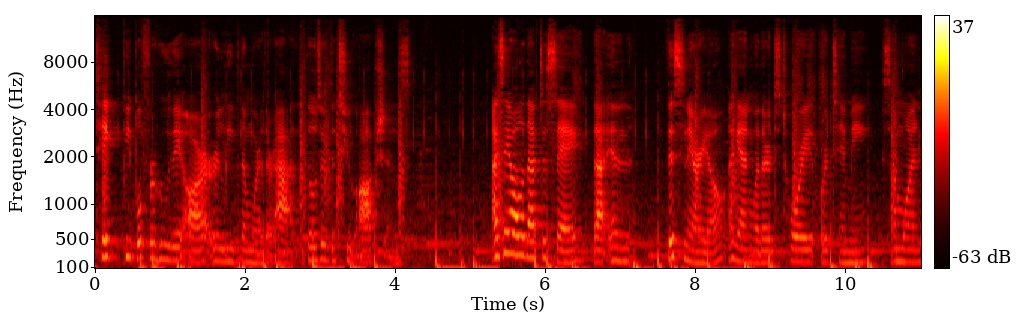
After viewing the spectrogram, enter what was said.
take people for who they are or leave them where they're at. Those are the two options. I say all of that to say that in this scenario, again, whether it's Tory or Timmy, someone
